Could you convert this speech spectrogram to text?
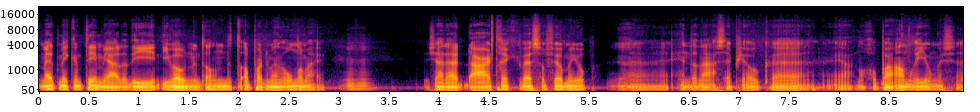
met Mick en Tim, ja, die, die wonen dan het appartement onder mij. mhm. Dus ja, daar, daar trek ik best wel veel mee op. Ja. Eh, en daarnaast heb je ook eh, ja, nog een paar andere jongens. eh,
